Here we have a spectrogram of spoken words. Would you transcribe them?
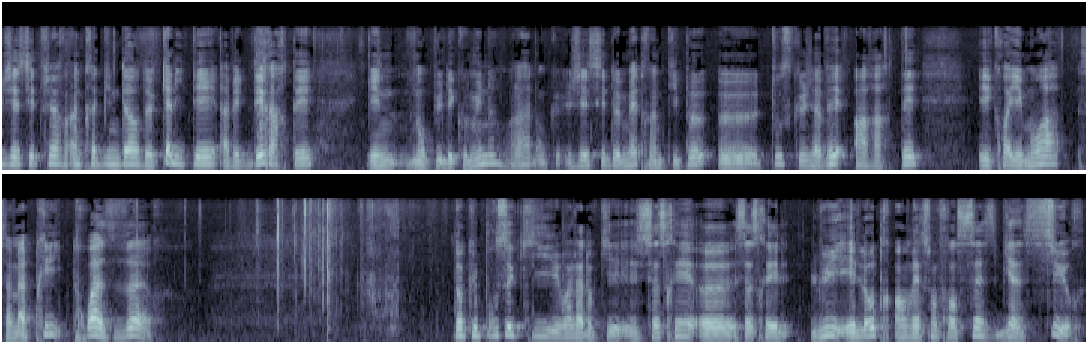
j'ai essayé de faire un trade binder de qualité avec des raretés et non plus des communes. Voilà, donc j'ai essayé de mettre un petit peu euh, tout ce que j'avais en rareté et croyez-moi, ça m'a pris 3 heures. Donc pour ceux qui voilà donc ça serait euh, ça serait lui et l'autre en version française bien sûr.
